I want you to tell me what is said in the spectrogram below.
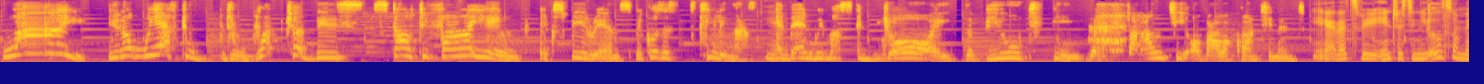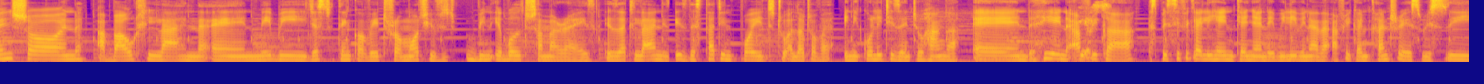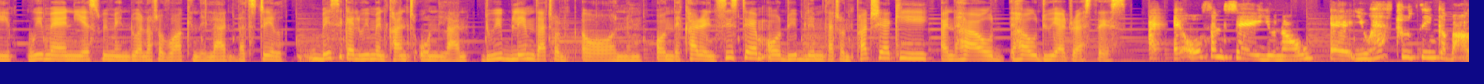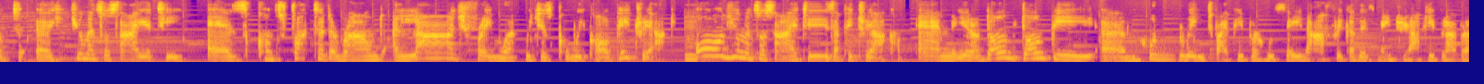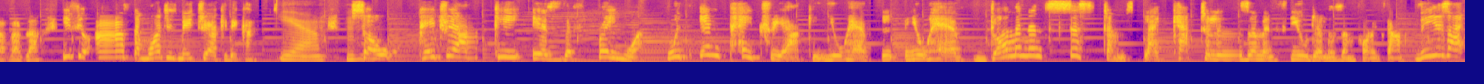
Why? You know, we have to, to rupture this stultifying experience because it's killing us. Yeah. And then we must enjoy the beauty, the bounty of our continent. Yeah, that's very interesting. You also mentioned about land, and maybe just to think of it from what you've been able to summarize, is that land is- the starting point to a lot of inequalities and to hunger. And here in Africa, specifically here in Kenya, and I believe in other African countries, we see women, yes, women do a lot of work in the land, but still, basically, women can't own land. Do we blame that on on on the current system, or do we blame that on patriarchy? And how how do we address this? I, I often say, you know, uh, you have to think about uh, human society as constructed around a large framework, which is we call patriarchy. All human societies are patriarchal, and you know, don't don't be um, hoodwinked by people who say in Africa there's matriarchy, blah blah blah blah. If you ask them what is matriarchy, they can't Yeah. Mhm. so patriarchy is the framework. Within patriarchy, you have you have dominant systems like capitalism and feudalism, for example. These are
